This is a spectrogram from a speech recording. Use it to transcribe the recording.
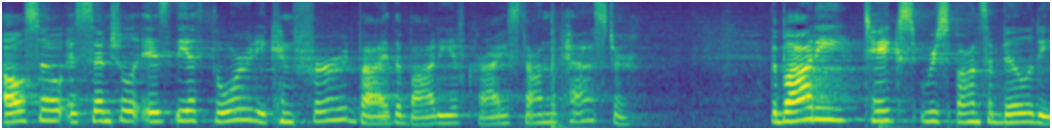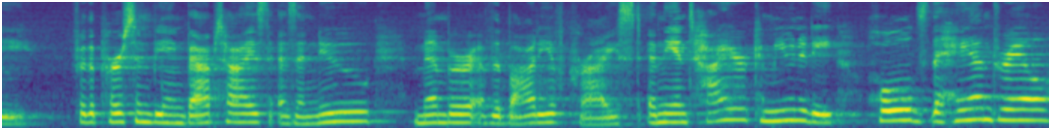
also essential is the authority conferred by the body of Christ on the pastor. The body takes responsibility for the person being baptized as a new member of the body of Christ, and the entire community holds the handrail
